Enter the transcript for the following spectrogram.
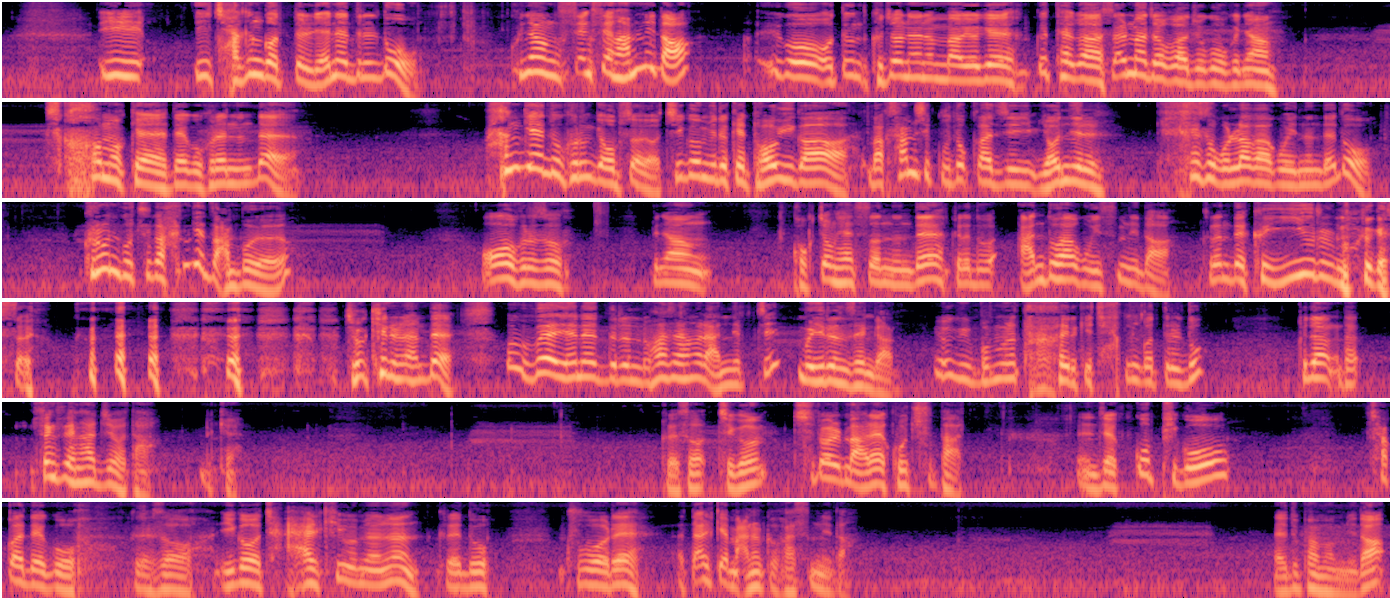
이, 이 작은 것들, 얘네들도 그냥 쌩쌩합니다. 이거 어떤 그전에는 막 여기 끝에가 삶아져 가지고 그냥 시커멓게 되고 그랬는데 한 개도 그런 게 없어요. 지금 이렇게 더위가 막 39도까지 연일 계속 올라가고 있는데도 그런 고추가 한 개도 안 보여요. 어, 그래서 그냥 걱정했었는데 그래도 안도하고 있습니다. 그런데 그 이유를 모르겠어요. 좋기는 한데 어, 왜 얘네들은 화상을 안 입지? 뭐 이런 생각. 여기 보면 다 이렇게 작은 것들도 그냥 다 쌩쌩하죠, 다 이렇게. 그래서 지금 7월 말에 고추밭 이제 꽃 피고 착과되고 그래서 이거 잘 키우면은 그래도 9월에 딸 게 많을 것 같습니다. 에두파머입니다.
